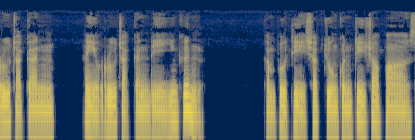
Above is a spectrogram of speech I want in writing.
รู้จักกัน ให้รู้จักกันดียิ่งขึ้นคำพูดที่ชักจูงคนที่ชอบพอส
